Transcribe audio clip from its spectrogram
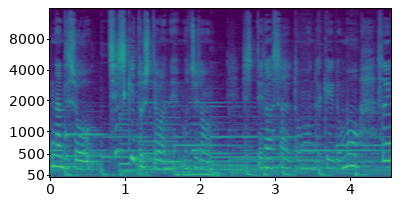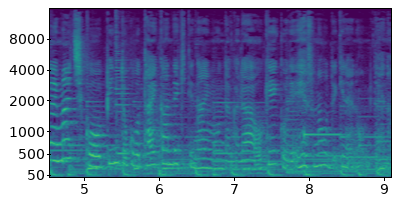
なんでしょう知識としてはねもちろん知ってらっしゃると思うんだけれどもそれがいまいちこうピンとこう体感できてないもんだからお稽古で「えー、そんなことできないの?」みたいな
